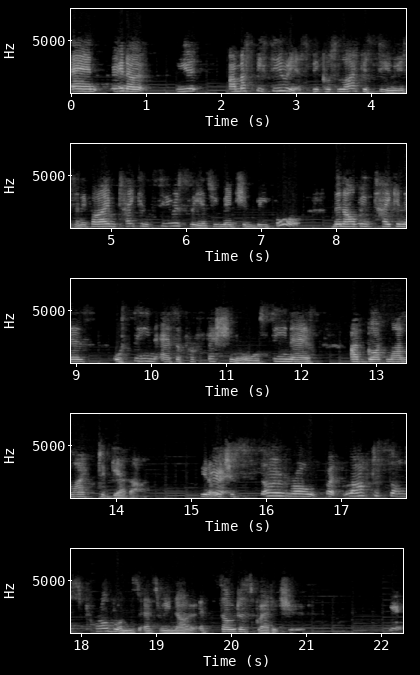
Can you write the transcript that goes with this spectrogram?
And you know, you I must be serious because life is serious. And if I'm taken seriously, as you mentioned before, then I'll be taken as or seen as a professional or seen as I've got my life together. You know, Yeah. which is so wrong. But laughter solves problems, as we know, and so does gratitude. Yes.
